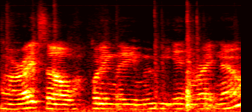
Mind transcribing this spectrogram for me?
Alright, so putting the movie in right now.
